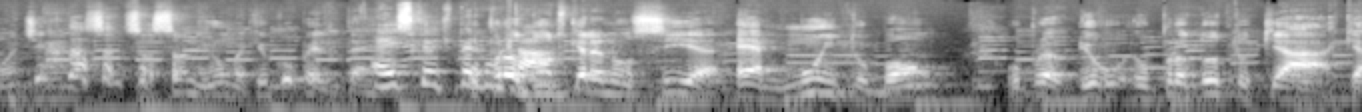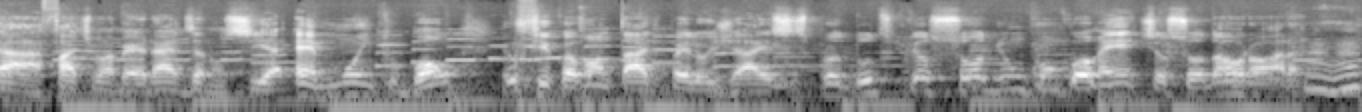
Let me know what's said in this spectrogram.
Não tinha que dar satisfação nenhuma. Que culpa ele tem? É isso que eu te perguntar. O produto que ele anuncia é muito bom. O, o, o produto que a, que a Fátima Bernardes anuncia é muito bom. Eu fico à vontade para elogiar esses produtos porque eu sou de um concorrente, eu sou da Aurora. Uhum.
